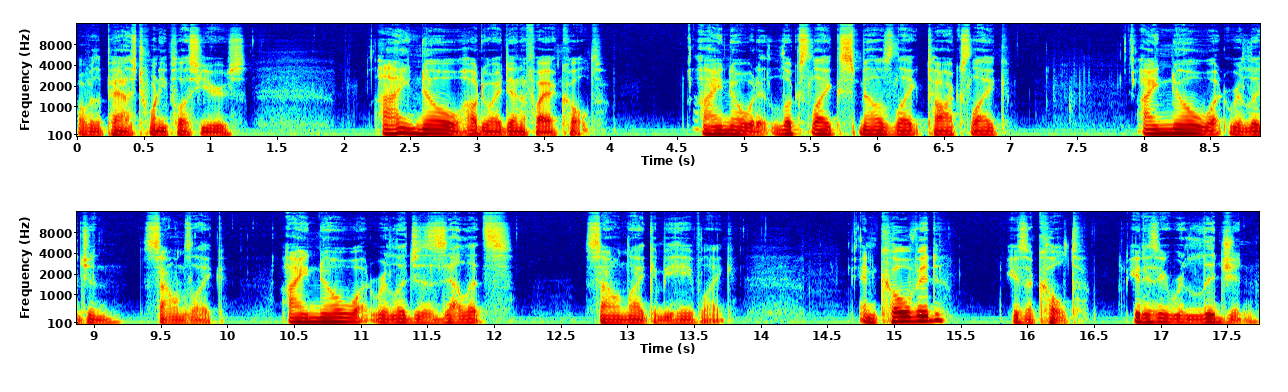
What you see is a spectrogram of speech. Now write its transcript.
over the past 20 plus years, I know how to identify a cult. I know what it looks like, smells like, talks like. I know what religion sounds like. I know what religious zealots sound like and behave like. And COVID is a cult, it is a religion.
